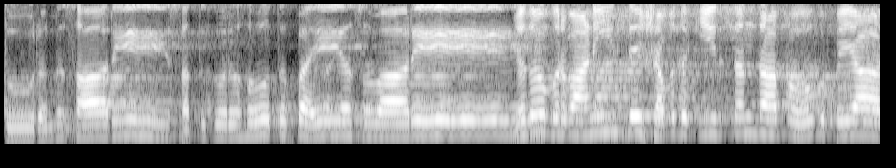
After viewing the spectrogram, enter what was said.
ਤੂਰਨ ਸਾਰੇ ਸਤਗੁਰ ਹੋਤ ਭਏ ਅਸਵਾਰੇ। ਜਦੋਂ ਗੁਰਬਾਣੀ ਦੇ ਸ਼ਬਦ ਕੀਰਤਨ ਦਾ ਭੋਗ ਪਿਆ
